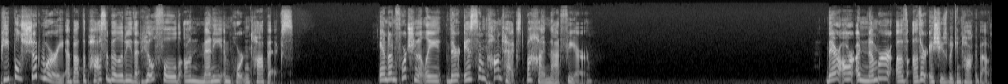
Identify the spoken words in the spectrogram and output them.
people should worry about the possibility that he'll fold on many important topics. And unfortunately, there is some context behind that fear. There are a number of other issues we can talk about,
